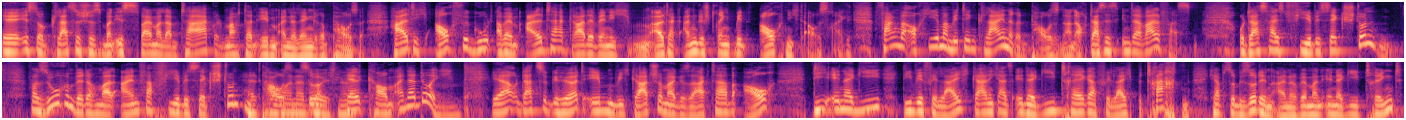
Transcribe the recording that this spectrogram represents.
Äh, ist so ein klassisches, man isst zweimal am Tag und macht dann eben eine längere Pause. Halte ich auch für gut, aber im Alltag, gerade wenn ich im Alltag angestrengt bin, auch nicht ausreichend. Fangen wir auch hier mal mit den kleineren Pausen an. Auch das ist Intervallfasten. Und das heißt vier bis sechs Stunden. Versuchen wir doch mal einfach vier bis sechs Stunden hält Pause kaum zu durch, ne? Hält kaum einer durch. Mhm. Ja, und dazu gehört eben, wie ich gerade schon mal gesagt habe, auch die Energie, die wir vielleicht gar nicht als Energieträger vielleicht betrachten. Ich habe sowieso den Eindruck, wenn man Energie trinkt,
